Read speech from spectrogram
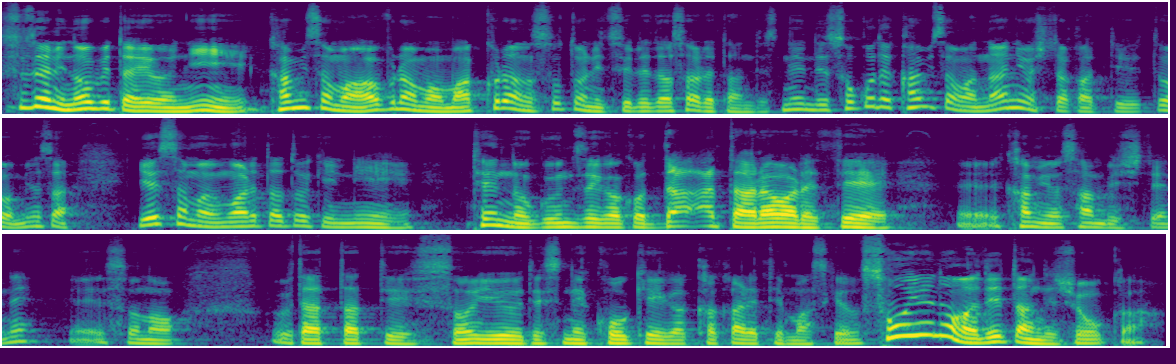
すでに述べたように、神様はアブラムを真っ暗な外に連れ出されたんですね。で、そこで神様は何をしたかっていうと、皆さん、イエス様が生まれた時に、天の軍勢がこうダーッと現れて、神を賛美してね、その、歌ったっていう、そういうですね、光景が書かれてますけど、そういうのが出たんでしょうか？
